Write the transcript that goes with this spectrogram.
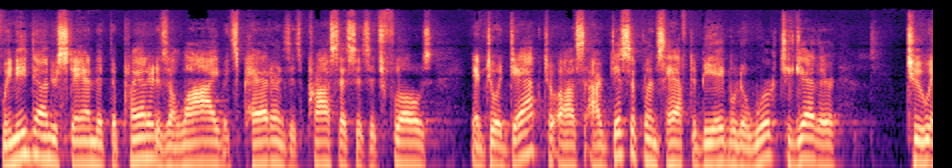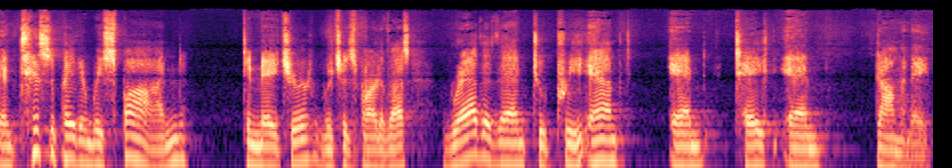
We need to understand that the planet is alive, its patterns, its processes, its flows, and to adapt to us, our disciplines have to be able to work together to anticipate and respond to nature, which is part of us, rather than to preempt and take and dominate.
